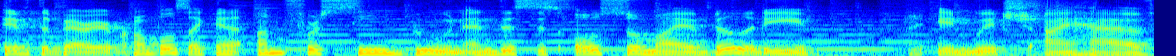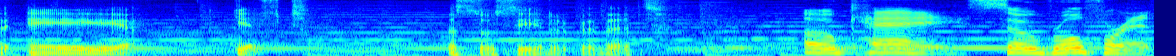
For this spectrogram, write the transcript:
If the barrier crumbles, I get an unforeseen boon, and this is also my ability in which I have a gift associated with it. Okay. So roll for it.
